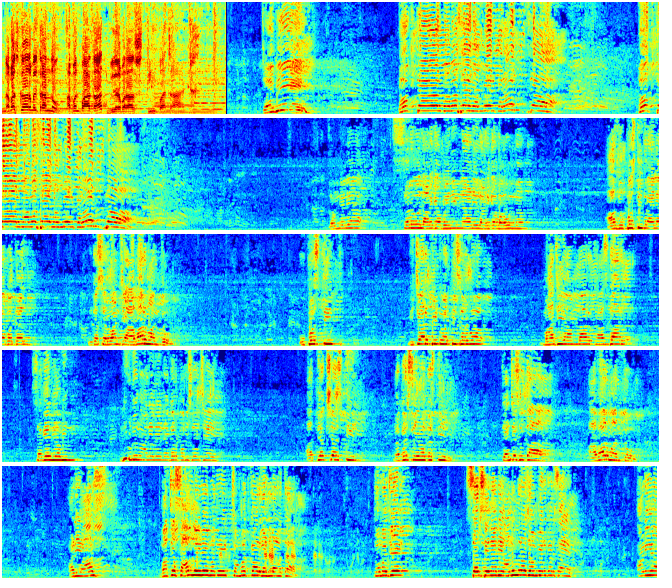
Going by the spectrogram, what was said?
नमस्कार मित्रांनो आपण पाहतात विदर्भराज तीन पाच आठ. जय भीम. डॉक्टर बाबासाहेब आंबेडकरांचा. डॉक्टर बाबासाहेब आंबेडकरांचा. जमलेल्या सर्व लाडक्या बहिणींना आणि लाडक्या भाऊंना आज उपस्थित राहिल्याबद्दल तुमच्या सर्वांचे आभार मानतो. उपस्थित विचारपीठवरती सर्व माजी आमदार खासदार सगळे नवीन निवडून आलेले नगर परिषदेचे अध्यक्ष असतील नगरसेवक असतील त्यांचे सुद्धा आभार मानतो. आणि आज मागच्या सहा महिन्यामध्ये एक चमत्कार घडला होता. तो म्हणजे सरसेनानी आनंदराज आंबेडकर साहेब आणि या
